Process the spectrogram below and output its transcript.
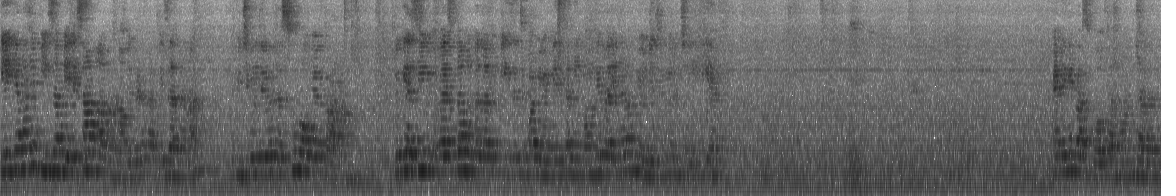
ਇਹ ਕਹਿੰਦਾ ਜੀ ਪੀਜ਼ਾ ਮੇਰੇ ਹਿਸਾਬ ਨਾਲ ਬਣਾਉਣਾ ਹੋਵੇ ਜਿਹੜਾ ਮੈਂ ਪੀਜ਼ਾ ਖਾਣਾ ਵੀ ਜਿਵੇਂ ਜਿਵੇਂ ਦੱਸੂ ਹੋਵੇ ਪਾਣਾ ਕਿਉਂਕਿ ਅਸੀਂ ਵੈਸੇ ਤੁਹਾਨੂੰ ਪਤਾ ਕਿ ਪੀਜ਼ੇ 'ਚ ਭਾਵੇਂ ਮਿਓਨੀਜ਼ ਤਾਂ ਨਹੀਂ ਪਾਉਂਦੇ ਪਰ ਇਹਨਾਂ ਨੂੰ ਮਿਓਨੀਜ਼ ਵੀ ਮੈਨੂੰ ਚਾਹੀਦੀ ਹੈ ਐਨੇ ਨਹੀਂ ਬਸ ਬਹੁਤ ਆ ਨਾ ਜ਼ਿਆਦਾ ਨਹੀਂ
